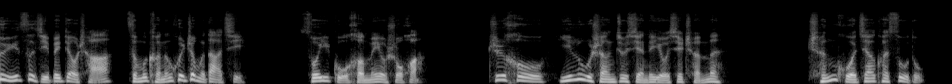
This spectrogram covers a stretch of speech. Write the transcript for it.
对于自己被调查，怎么可能会这么大气？所以古河没有说话。之后一路上就显得有些沉闷。陈火加快速度。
